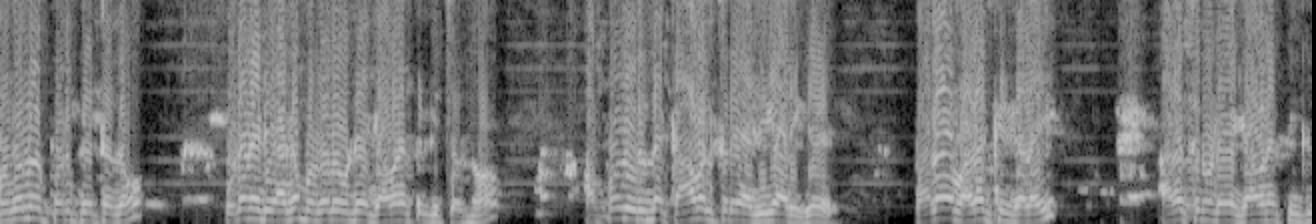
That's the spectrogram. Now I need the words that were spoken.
முதல்வர் பொறுப்பேற்றதும் உடனடியாக முதல்வருடைய கவனத்திற்கு சொன்னோம் அப்போது இருந்த காவல்துறை அதிகாரிகள் பல வழக்குகளை அரசினுடைய கவனத்திற்கு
